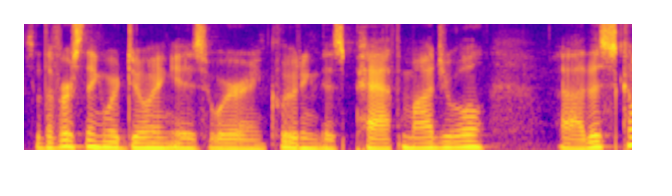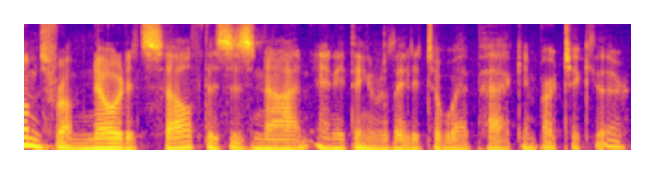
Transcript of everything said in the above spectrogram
So the first thing we're doing is we're including this path module. Uh, this comes from Node itself. This is not anything related to Webpack in particular.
